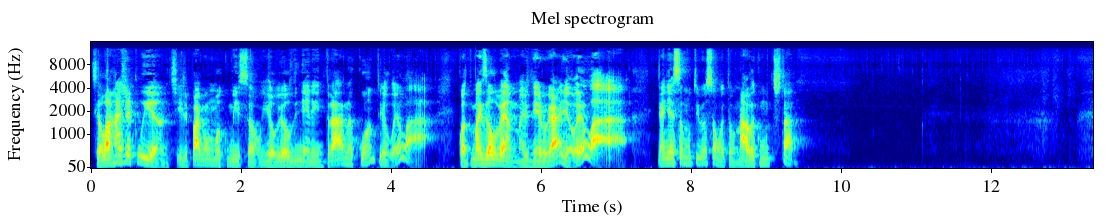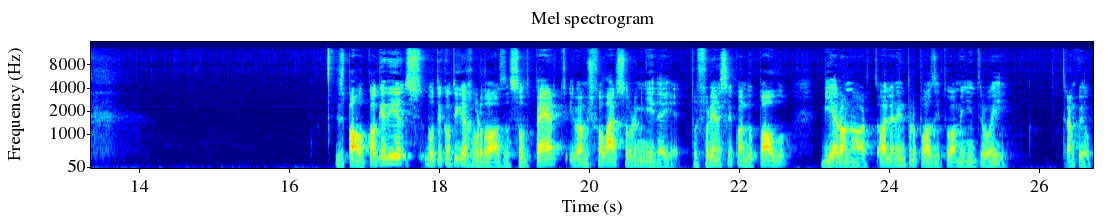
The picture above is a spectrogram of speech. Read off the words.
Se ele arranja clientes e lhe pagam uma comissão e ele vê o dinheiro entrar na conta, ele é lá. Quanto mais ele vende, mais dinheiro ganha. Ele lá. Ganha essa motivação. Então, nada como testar. Diz Paulo, qualquer dia vou ter contigo a Rebordosa. Sou de perto e vamos falar sobre a minha ideia. Preferência quando o Paulo vier ao norte. Olha, nem de propósito, o homem entrou aí. Tranquilo.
